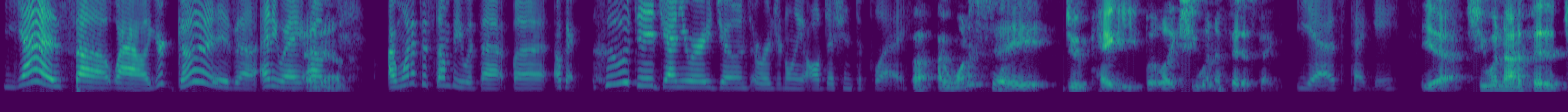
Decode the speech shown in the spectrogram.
yes. Uh, wow, you're good. Uh, anyway, I um, know. I wanted to stump you with that, but okay. Who did January Jones originally audition to play? Uh, I want to say do Peggy, but like she wouldn't have fit as Peggy. Yeah, as Peggy. Yeah, she would not have fit as,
